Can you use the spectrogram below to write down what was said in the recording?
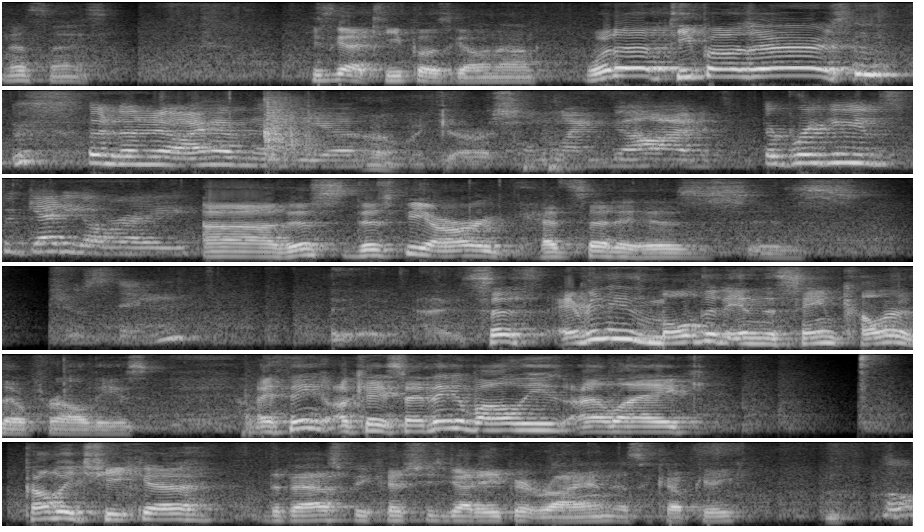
That's nice. He's got T-pose going on. What up, T-posers? No, no, no, I have an idea. oh my gosh. Oh my god. They're breaking into spaghetti already. Uh, this this VR headset of his is Interesting. So everything is molded in the same color though for all these. I think okay, so I think of all these, I like probably Chica the best because she's got 8-bit Ryan as a cupcake. Oh,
